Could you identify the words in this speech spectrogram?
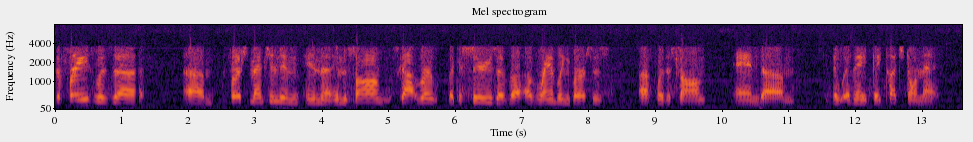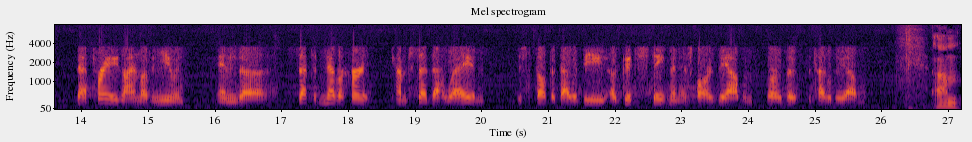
the phrase was uh, um, first mentioned in in the, in the song. Scott wrote like a series of uh, of rambling verses uh, for the song, and um, they, they touched on that that phrase "I am loving you," and and uh, Seth had never heard it kind of said that way, and just felt that that would be a good statement as far as the album or the, the title of the album. Um,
